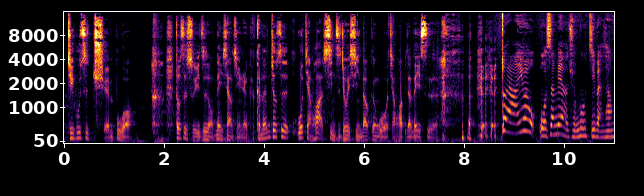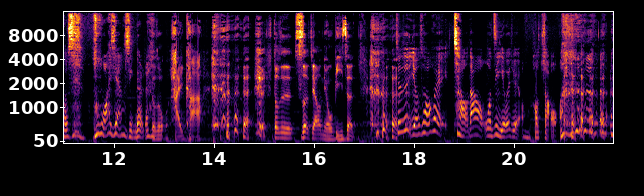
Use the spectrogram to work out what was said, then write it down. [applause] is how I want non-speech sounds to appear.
几乎是全部哦。[laughs] 都是属于这种内向型人格，可能就是我讲话的性质就会吸引到跟我讲话比较类似的。[laughs] 对啊，因为我身边的全部基本上都是外向型的人，都是海咖，[laughs] 都是社交牛逼症。[laughs] 就是有时候会吵到我自己也会觉得哦，好吵哦。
